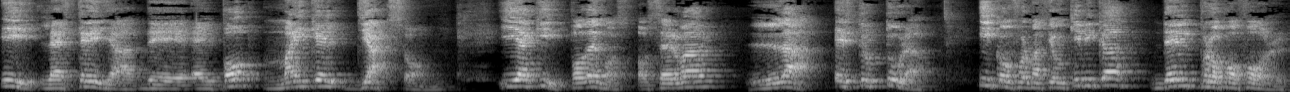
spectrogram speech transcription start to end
y la estrella del pop Michael Jackson. Y aquí podemos observar la estructura y conformación química del propofol,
